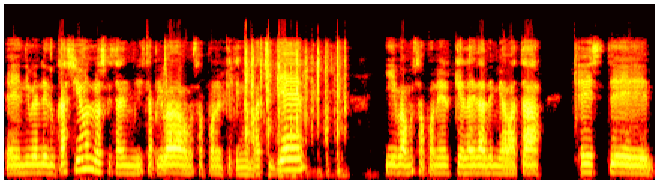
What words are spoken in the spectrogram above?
El nivel de educación, los que están en lista privada, vamos a poner que tengan bachiller. Y vamos a poner que la edad de mi avatar es de,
